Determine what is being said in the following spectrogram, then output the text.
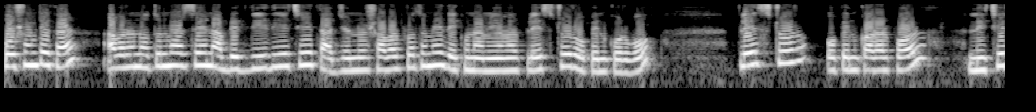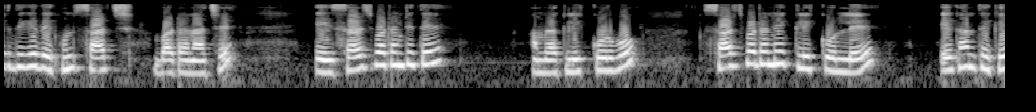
পোষণ টেকার আবারও নতুন ভার্সন আপডেট দিয়ে দিয়েছে, তার জন্য সবার প্রথমে দেখুন আমি আমার প্লে স্টোর ওপেন করব। প্লে স্টোর ওপেন করার পর নিচের দিকে দেখুন সার্চ বাটন আছে। এই সার্চ বাটনটিতে আমরা ক্লিক করব। সার্চ বাটনে ক্লিক করলে এখান থেকে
